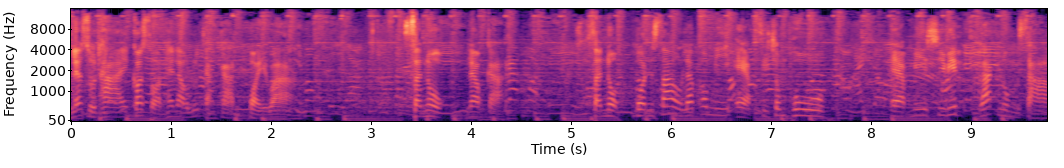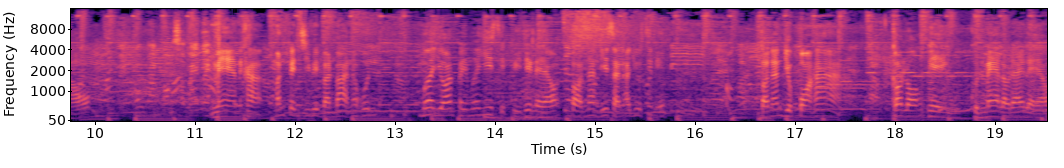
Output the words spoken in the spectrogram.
และสุดท้ายก็สอนให้เรารู้จักการปล่อยวางสนุกแล้วกะสนุกบนเศร้าแล้วก็มีแอบสีชมพู แอบมีชีวิตรักหนุ่มสาว แมนค่ะ มันเป็นชีวิตบ้านๆนะคุณ เมื่อย้อนไปเมื่อ 20 ปีที่แล้ว ตอนนั้นที่สันอายุ11ตอนนั้นอยู่ป .5 ก็ร้องเพลงคุณแม่เราได้แล้ว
